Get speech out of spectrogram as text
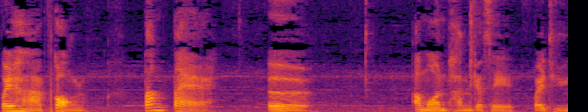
ไปหากล่องตั้งแต่ เอออมรพันธ์เกษตรไปถึง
